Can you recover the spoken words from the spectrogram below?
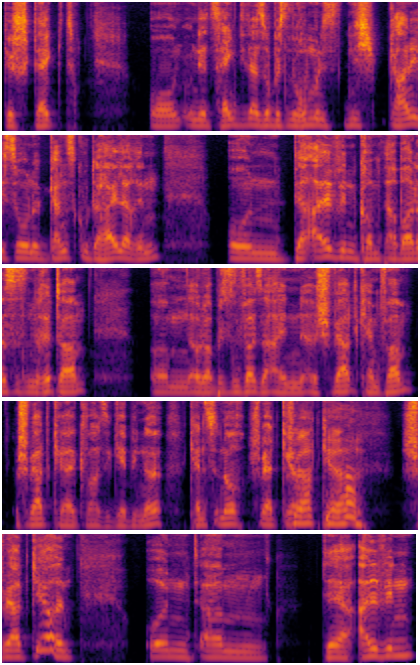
gesteckt. Und, und jetzt hängt die da so ein bisschen rum und ist nicht gar nicht so eine ganz gute Heilerin. Und der Alvin kommt aber, das ist ein Ritter, ähm, oder beziehungsweise ein äh, Schwertkämpfer, Schwertkerl quasi, Gabi, ne? Kennst du noch? Schwertkerl? Schwertkerl. Schwertkerl. Und ähm, der Alvin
